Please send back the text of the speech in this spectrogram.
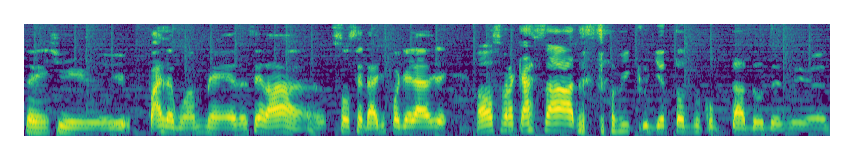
se a gente faz alguma merda, sei lá, a sociedade pode olhar. Olha os fracassados, só fica o dia todo no computador desenhando.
